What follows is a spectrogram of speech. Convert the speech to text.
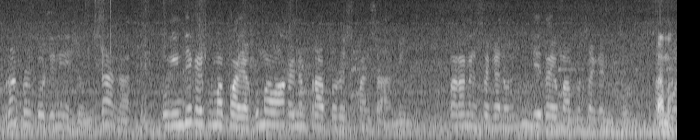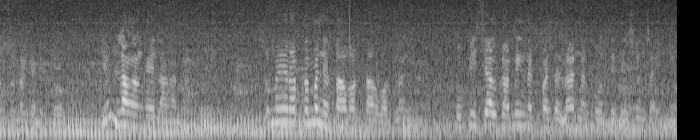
proper coordination, sana, kung hindi kayo pumapayag, gumawa kayo ng proper response sa amin. Para nang sa ganun, hindi tayo umabot sa ganito, sa Tama. punto na ganito. Yun lang ang kailangan natin. So mahirap naman yung tawag-tawag lang. eh. Official kaming nagpadala ng coordination sa inyo.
